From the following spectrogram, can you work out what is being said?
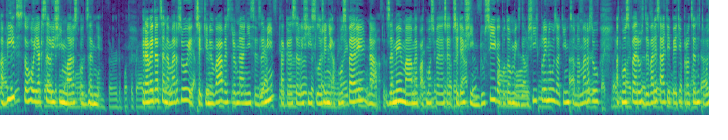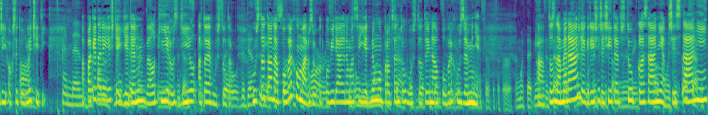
A víc z toho, jak se liší Mars od Země. Gravitace na Marsu je třetinová ve srovnání se Zemí, také se liší složení atmosféry. Na Zemi máme v atmosféře především dusík a potom mix dalších plynů, zatímco na Marsu atmosféru z 95% tvoří oxid uhličitý. A pak je tady ještě jeden velký rozdíl a to je hustota. Hustota na povrchu Marsu odpovídá jenom asi jednomu procentu hustoty na povrchu Země. A to znamená, že když řešíte vstup, klesání a přistání,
